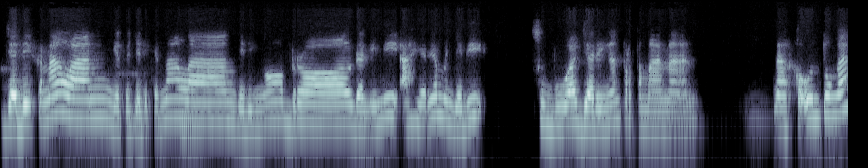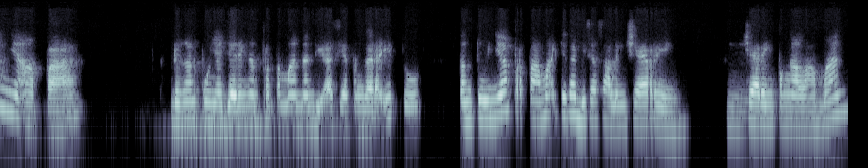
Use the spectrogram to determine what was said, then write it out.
jadi kenalan gitu, jadi kenalan, hmm. jadi ngobrol dan ini akhirnya menjadi sebuah jaringan pertemanan. Nah, keuntungannya apa? Dengan punya jaringan pertemanan di Asia Tenggara itu, tentunya pertama kita bisa saling sharing. Hmm. Sharing pengalaman,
